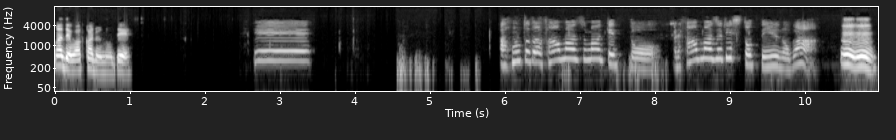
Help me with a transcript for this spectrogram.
までわかるので、へえ。あ、本当だ。ファーマーズマーケット、あれ、ファーマーズリストっていうのが、うんうん、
